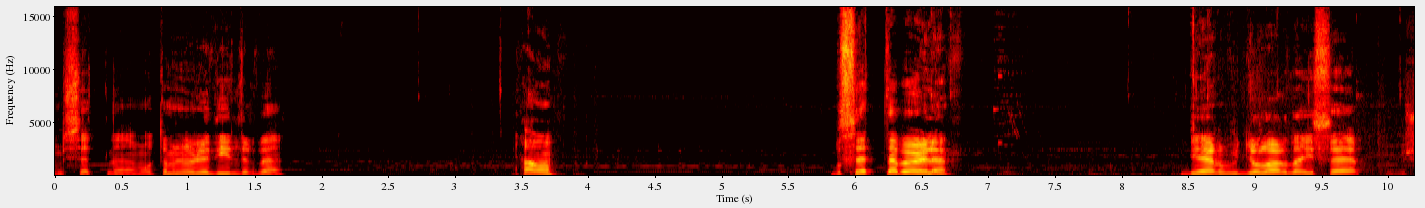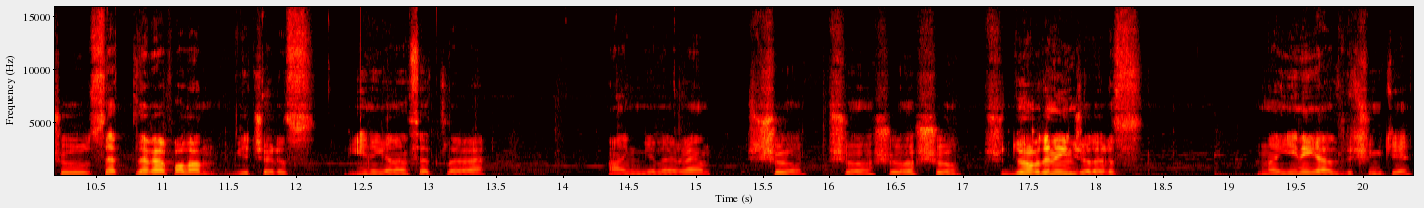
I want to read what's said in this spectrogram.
Bu setle. Muhtemelen öyle değildir de. Tamam. Bu sette böyle. Diğer videolarda ise şu setlere falan geçeriz. Yeni gelen setlere. Hangileri? Şu, şu, şu, şu. Şu dördünü inceleriz. Bunlar yeni geldi çünkü.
